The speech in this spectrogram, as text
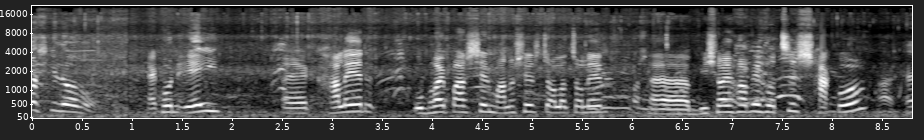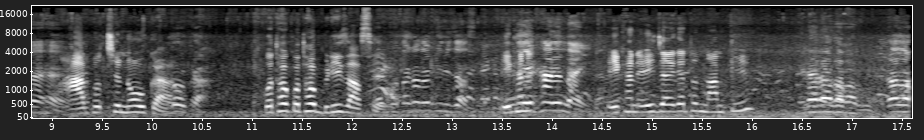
দশ কিলো এখন এই খালের উভয় পার্শ্বের মানুষের চলাচলের বিষয় হবে হচ্ছে সাঁকো হ্যাঁ হ্যাঁ। আর হচ্ছে নৌকা। নৌকা। কোথাও কোথাও ব্রিজ আছে। কথা কথা আছে। এখানে- এখানে নাই। এখানে এই জায়গাটার নাম কি? এটা রাজা বাবু রাজা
